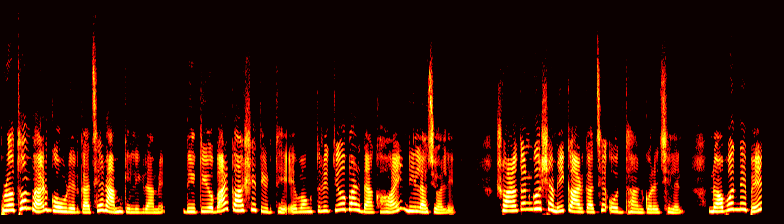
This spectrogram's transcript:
প্রথমবার গৌড়ের কাছে রামকেলি গ্রামে, দ্বিতীয়বার কাশী তীর্থে এবং তৃতীয়বার দেখা হয় নীলাচলে। সনাতন গোস্বামী কার কাছে অধ্যয়ন করেছিলেন? নবদ্বীপের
